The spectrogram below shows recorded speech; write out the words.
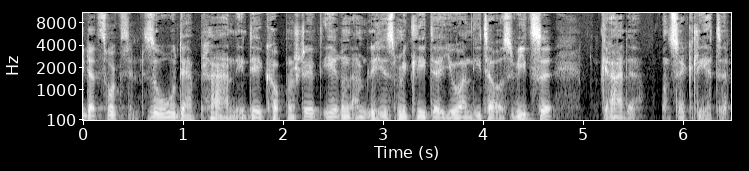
wieder zurück sind. So der Plan, in der Koppenstedt ehrenamtliches Mitglied der Johanniter aus Wietze gerade uns erklärte.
